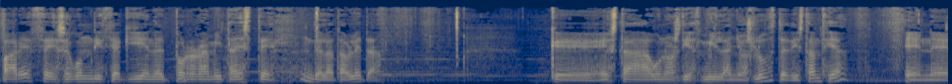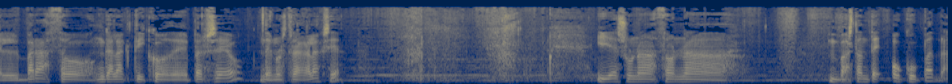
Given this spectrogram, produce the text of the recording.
parece, según dice aquí en el programita este de la tableta, que está a unos 10.000 años luz de distancia en el brazo galáctico de Perseo, de nuestra galaxia. Y es una zona bastante ocupada,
